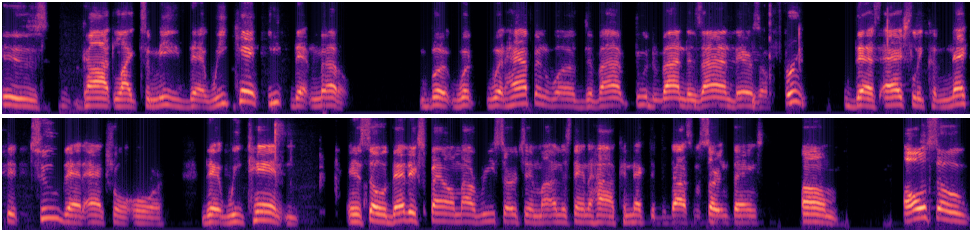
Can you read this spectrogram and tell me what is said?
is godlike to me that we can't eat that metal. But what what happened was divine through divine design, there's a fruit that's actually connected to that actual ore that we can eat. And so that expound my research and my understanding how I connected the dots with certain things. Um, also,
